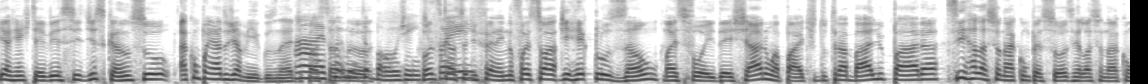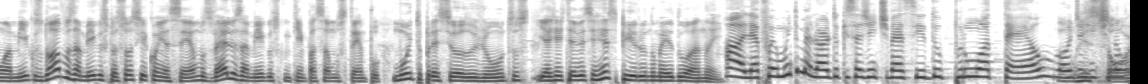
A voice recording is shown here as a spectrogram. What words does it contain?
E a gente teve esse descanso acompanhado de amigos, né? De Ai, foi muito bom, gente. Foi um descanso Foi- diferente. Não foi só de reclusão, mas foi deixar uma parte do trabalho para se relacionar com pessoas, relacionar com amigos, novos amigos, pessoas que conhecemos, velhos amigos com quem passamos tempo muito precioso juntos. E a gente teve esse respiro no meio do ano aí. Olha, foi muito melhor do que se a gente tivesse ido pra um hotel onde a gente não resort.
